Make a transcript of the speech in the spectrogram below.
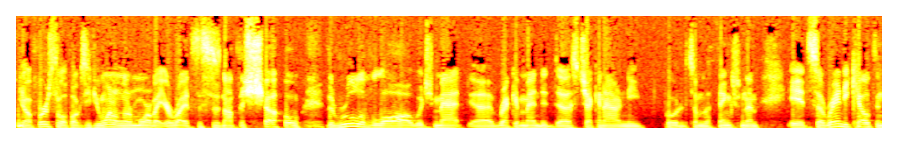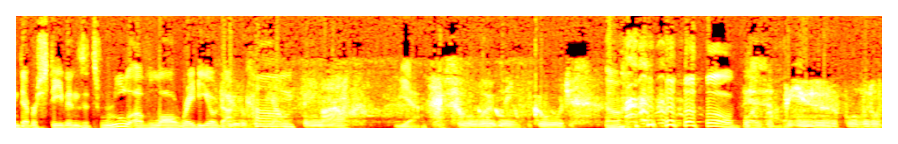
you know, first of all, folks, if you want to learn more about your rights, this is not the show. The rule of law, which Matt uh, recommended us checking out, and he quoted some of the things from them. It's uh, Randy Kelton, Deborah Stevens. It's ruleoflawradio.com. female. Yeah. Absolutely gorgeous. Oh, oh boy. Beautiful little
